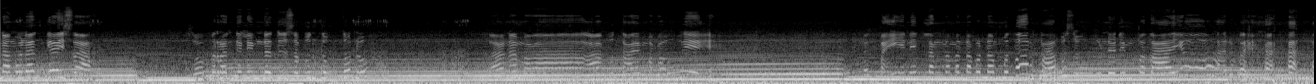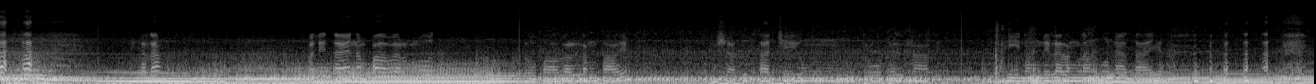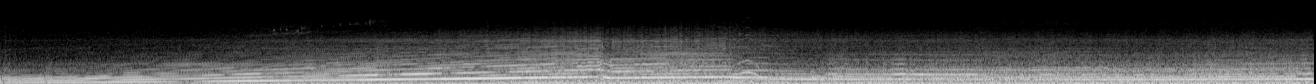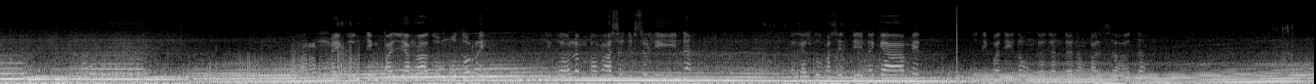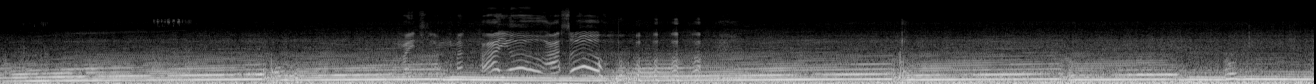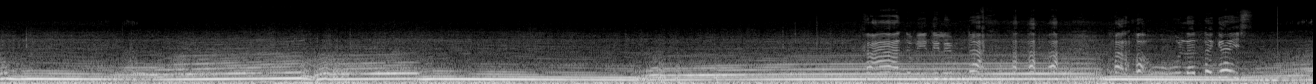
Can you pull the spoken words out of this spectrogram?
ng ulan guys ah. Sobrang dilim na dun sa bundok to no. Sana makaabot tayo makauwi. Nagpainit lang naman ako ng motor tapos uulanin pa tayo. Ano ba yan? Teka lang. Palit tayo ng power mode. Low power lang tayo. Masyadong touchy yung throttle natin. Mahinang nilalang lang muna tayo. Nga itong motor eh. Hindi ko alam, baka sa gasolina. Tagal ko kasi hindi nagamit. Buti pa dito, ang gaganda ng kalsada. Rides lang naman tayo, aso! Ha, dumidilim na. Para uulan na guys.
